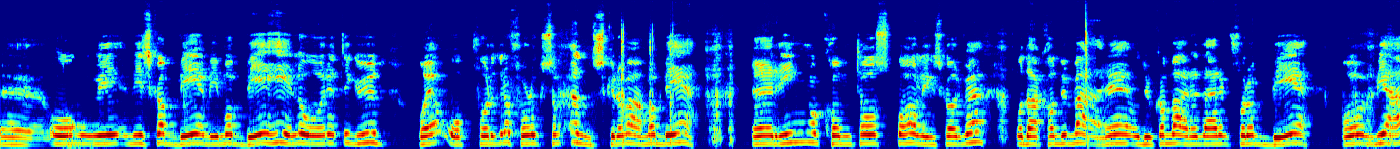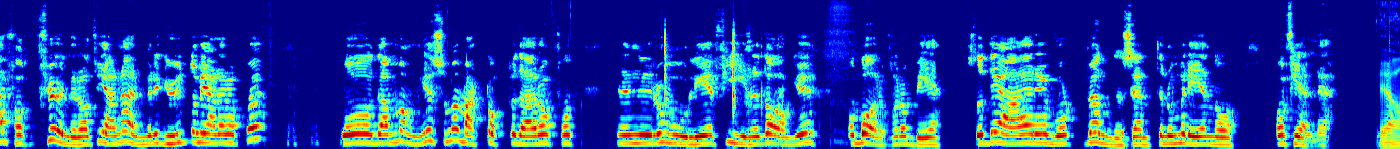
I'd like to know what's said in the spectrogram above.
Eh, og vi, vi skal be. Vi må be hele året til Gud. Og jeg oppfordrer folk som ønsker å være med og be. Eh, ring og kom til oss på Hallingskarvet, og der kan du være. Og du kan være der for å be. Og vi er, føler at vi er nærmere Gud når vi er der oppe. Og det er mange som har vært oppe der og fått en rolige, fine dager og bare for å be. Så det er eh, vårt bønnesenter nummer én nå på fjellet. ja.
